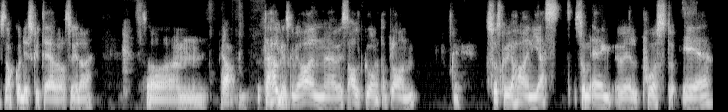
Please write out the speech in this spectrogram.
snakke og diskutere osv. Så så ja. Til helgen skal vi ha en, eh, hvis alt går etter planen, så skal vi ha en gjest som jeg vil påstå er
